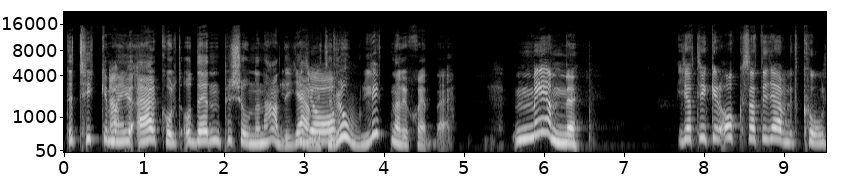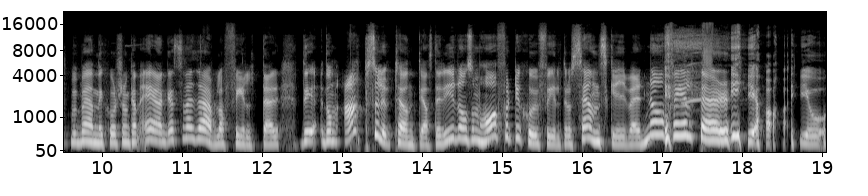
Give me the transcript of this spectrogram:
Det tycker man ju är coolt och den personen hade jävligt Ja. roligt när det skedde. Men jag tycker också att det är jävligt coolt med människor som kan äga sina jävla filter. Det, de absolut töntigaste det är de som har 47 filter och sen skriver no filter. Ja, jo.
